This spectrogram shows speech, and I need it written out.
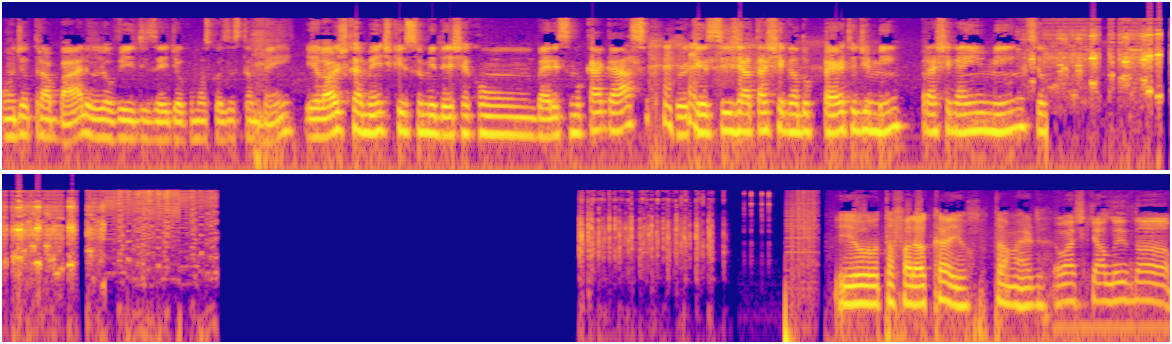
onde eu trabalho, eu ouvi dizer de algumas coisas também. E logicamente que isso me deixa com um belíssimo cagaço, porque se já tá chegando perto de mim, pra chegar em mim, se eu E o Tafarel caiu. Puta merda. Eu acho que a luz na,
